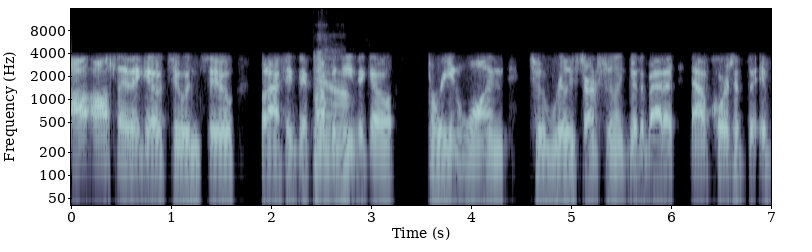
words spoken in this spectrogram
I'll, I'll say they go two and two, but I think they probably yeah. need to go three and one to really start feeling good about it. Now, of course, if the, if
